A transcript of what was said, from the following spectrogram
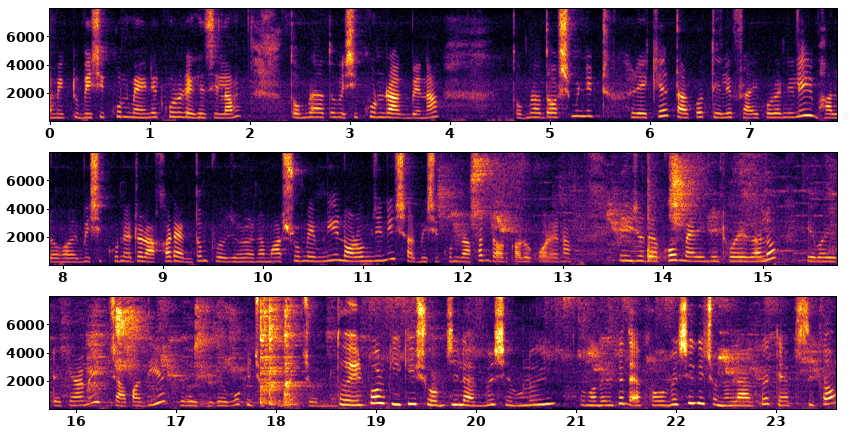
আমি একটু বেশিক্ষণ ম্যারিনেট করে রেখেছিলাম। তোমরা এত বেশিক্ষণ রাখবে না। তোমরা দশ মিনিট রেখে তারপর তেলে ফ্রাই করে নিলেই ভালো হয়। বেশিক্ষণ এটা রাখার একদম প্রয়োজন হয় না। মাশরুম এমনি নরম জিনিস, আর বেশিক্ষণ রাখার দরকারও পড়ে না। এই যে দেখো, ম্যারিনেট হয়ে গেল। এবার এটাকে আমি চাপা দিয়ে রেখে দেবো কিছুক্ষণের জন্য। তো এরপর কি কি সবজি লাগবে সেগুলোই তোমাদেরকে দেখাবো। বেশি কিছু না, লাগবে ক্যাপসিকাম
